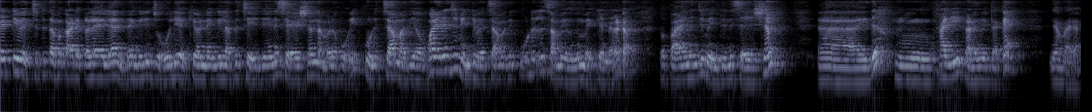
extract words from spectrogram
കെട്ടി വെച്ചിട്ട് നമുക്ക് അടുക്കളയിൽ എന്തെങ്കിലും ജോലിയൊക്കെ ഉണ്ടെങ്കിൽ അത് ചെയ്തതിന് ശേഷം നമ്മൾ പോയി കുളിച്ചാൽ മതിയാവും പതിനഞ്ച് മിനിറ്റ് വെച്ചാൽ മതി. കൂടുതൽ സമയമൊന്നും വെക്കേണ്ട കേട്ടോ. അപ്പോൾ പതിനഞ്ച് മിനിറ്റിന് ശേഷം ഇത് കഴുകി കളഞ്ഞിട്ടൊക്കെ ഞാൻ വരാം.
